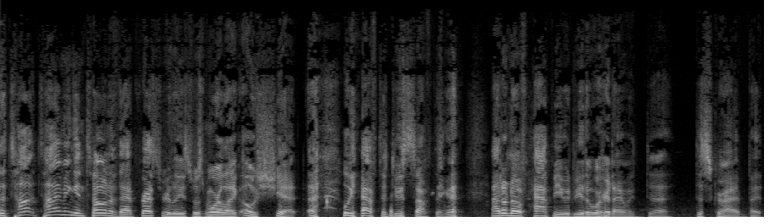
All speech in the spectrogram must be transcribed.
the ti timing and tone of that press release was more like, "Oh shit, we have to do something." I don't know if "happy" would be the word I would uh, describe, but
